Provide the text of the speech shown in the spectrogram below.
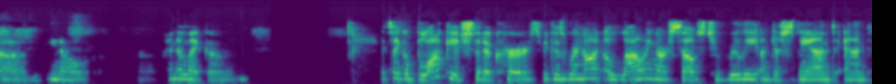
uh, you know, kind of like a, um, it's like a blockage that occurs because we're not allowing ourselves to really understand and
